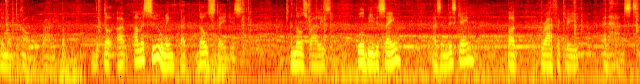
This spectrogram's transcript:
the Monte Carlo rally. But the, the, I'm assuming that those stages and those rallies will be the same as in this game, but graphically enhanced,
